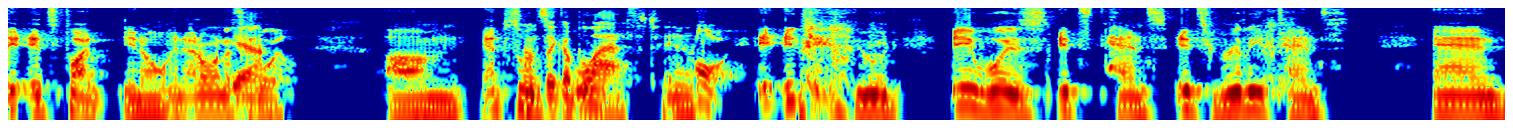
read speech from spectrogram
it, it's fun, you know, and I don't want to Yeah. spoil. Um, episode Sounds like a blast. Yeah. Oh, it, it, dude, it was, it's tense. It's really tense. And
